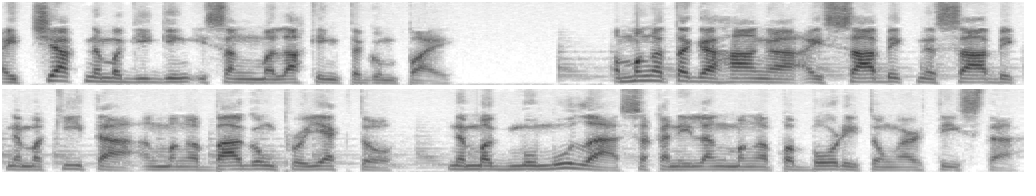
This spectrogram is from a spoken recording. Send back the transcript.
ay tiyak na magiging isang malaking tagumpay. Ang mga tagahanga ay sabik na sabik na makita ang mga bagong proyekto na magmumula sa kanilang mga paboritong artista.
